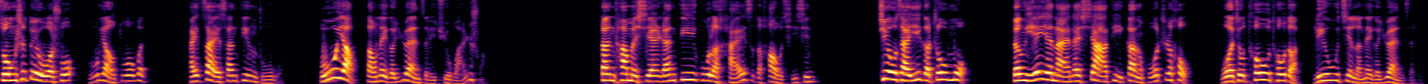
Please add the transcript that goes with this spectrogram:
总是对我说不要多问，还再三叮嘱我不要到那个院子里去玩耍。但他们显然低估了孩子的好奇心。就在一个周末。等爷爷奶奶下地干活之后，我就偷偷地溜进了那个院子里。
